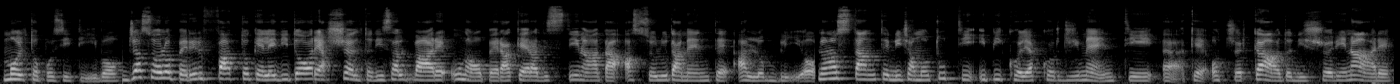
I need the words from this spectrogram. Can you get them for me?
molto positivo, già solo per il fatto che l'editore ha scelto di salvare un'opera che era destinata assolutamente all'oblio. Nonostante diciamo tutti i piccoli accorgimenti eh, che ho cercato di sciorinare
